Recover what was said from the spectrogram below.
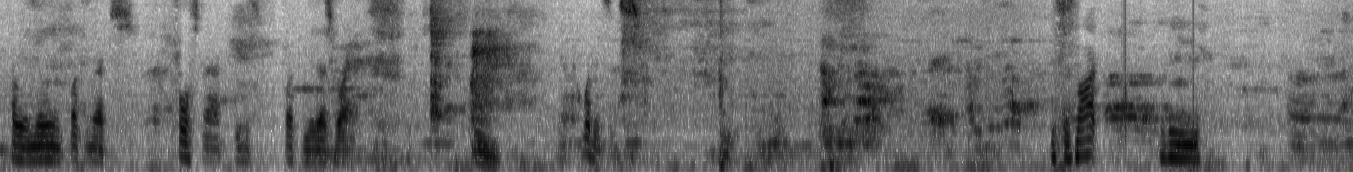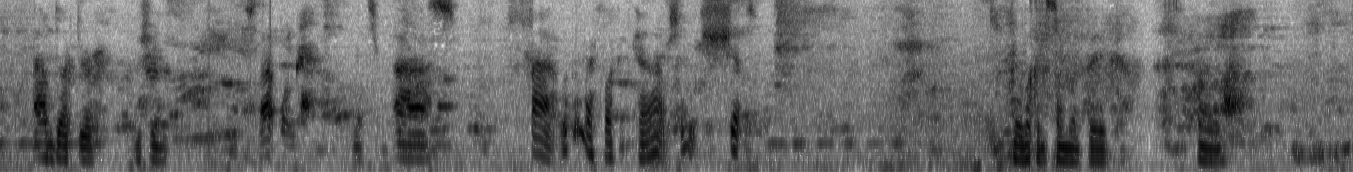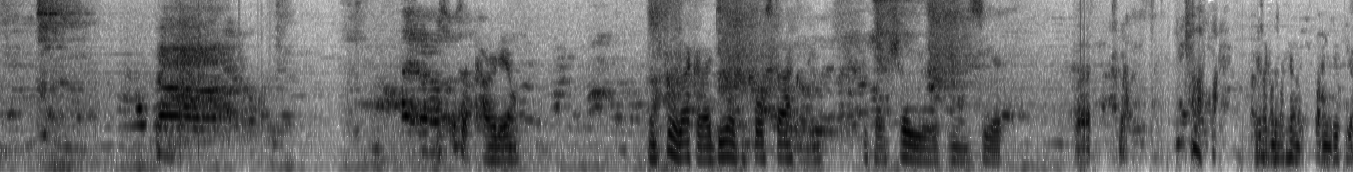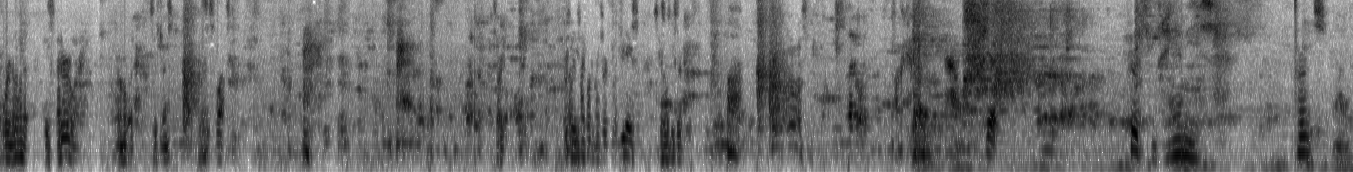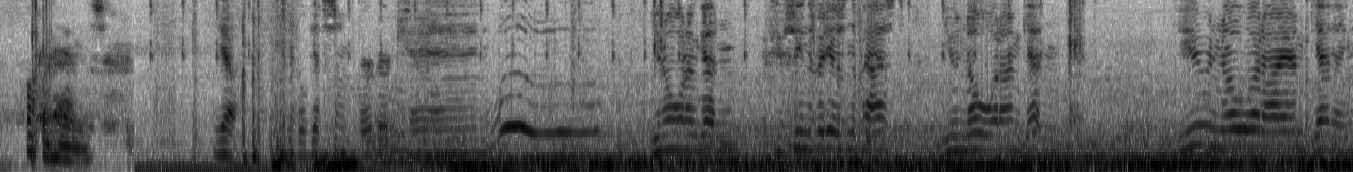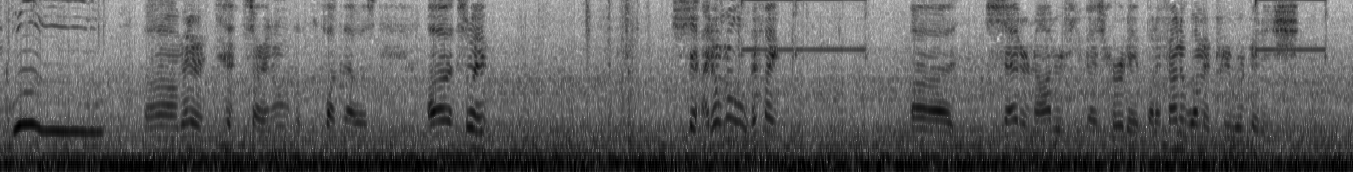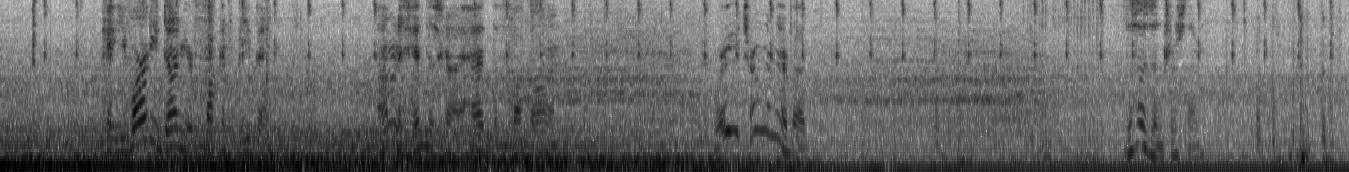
probably a million fucking reps, full stack because fuck you, that's why. yeah, like what is this? This is not the uh, abductor machine. It's that one makes your ass fat. Look at my fucking calves. Holy shit. They're looking somewhat big. Uh, this was a cardio. Now, for the record, I do have the full stack on. I'll show you if you want to see it. But yeah. Oh fuck. It's like I'm fucking do We're not. It's better. I don't know. This is flat. Sorry. Oh, shit. Hurts my hammies. Hurts my fucking hammies. Yeah, I'm gonna go get some Burger King. Woo! You know what I'm getting. If you've seen the videos in the past, you know what I'm getting. You know what I am getting. Woo! Um, anyway, sorry, I don't know what the fuck that was. Uh, so I, shit, I don't know if I uh, said or not, or if you guys heard it, but I found out why my pre-workout is. Okay, you've already done your fucking beeping. I'm gonna hit this guy head the fuck on. Where are you turning there, bud? This is interesting.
